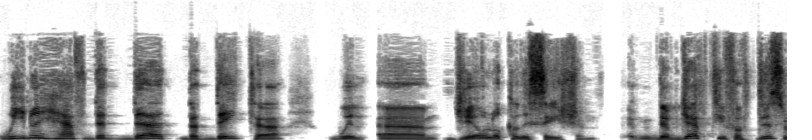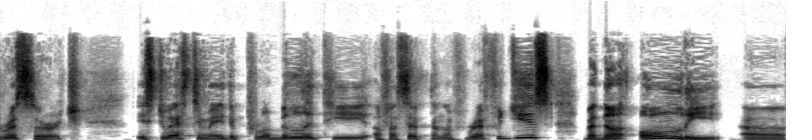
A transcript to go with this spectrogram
we don't have the, that, that data with um, geolocalization the objective of this research is to estimate the probability of acceptance of refugees, but not only uh,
